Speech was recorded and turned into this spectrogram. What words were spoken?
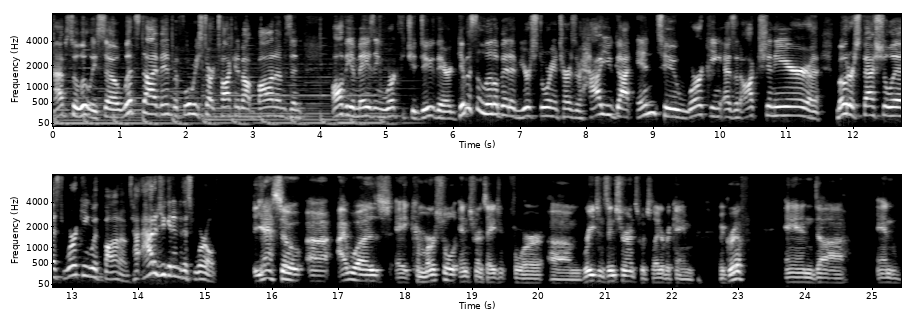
Absolutely. So let's dive in before we start talking about Bonhams and all the amazing work that you do there. Give us a little bit of your story in terms of how you got into working as an auctioneer, a motor specialist, working with Bonhams. How, how did you get into this world? Yeah, so uh, I was a commercial insurance agent for um, Regions Insurance, which later became McGriff, and uh, and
